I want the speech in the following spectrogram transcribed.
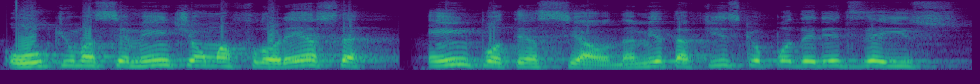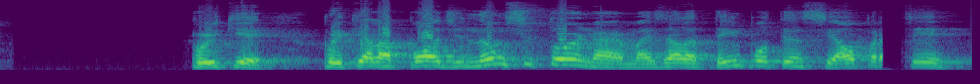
ou que uma semente é uma floresta em potencial. Na metafísica eu poderia dizer isso. Por quê? Porque ela pode não se tornar, mas ela tem potencial para ser.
